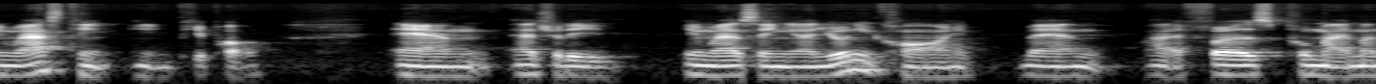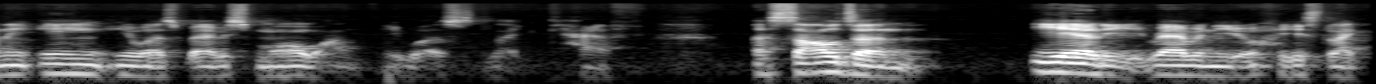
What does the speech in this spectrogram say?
investing in people and actually investing in a unicorn. When I first put my money in, it was very small one. It was like half a thousand yearly revenue is like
